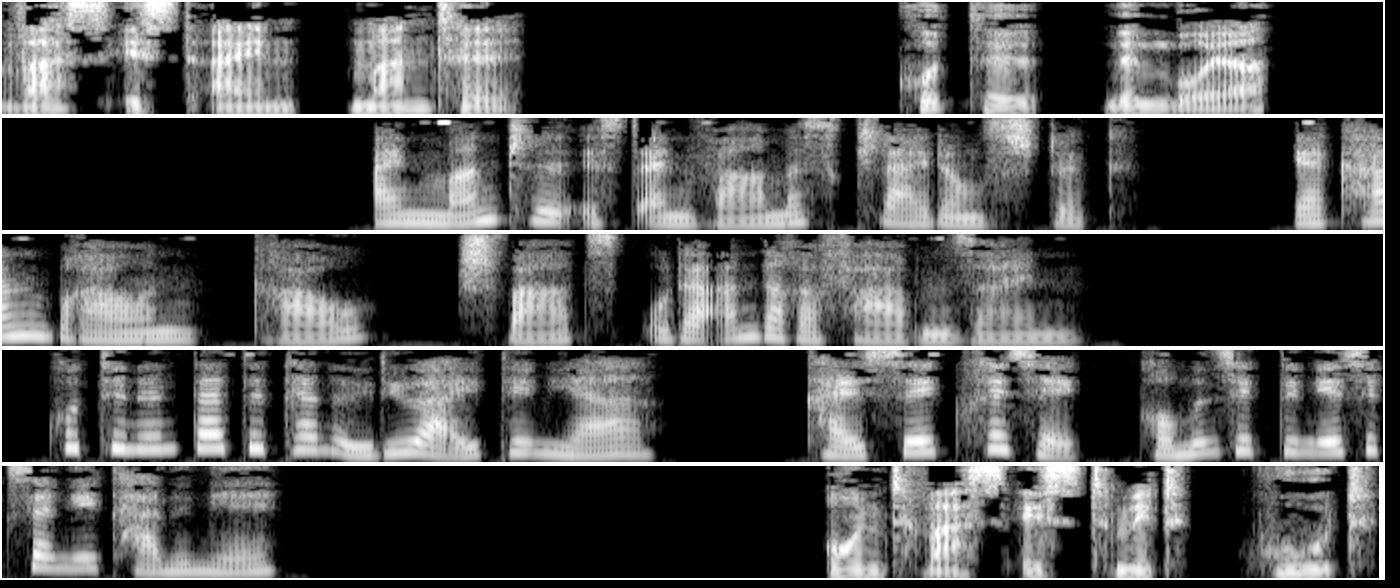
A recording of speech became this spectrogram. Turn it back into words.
Was ist ein Mantel? 코트는 뭐야? Ein Mantel ist ein warmes Kleidungsstück. Er kann braun, grau, schwarz oder andere Farben sein. 코트는 따뜻한 의류 아이템이야. 갈색, 회색, 검은색 등의 색상이 가능해. Und was ist mit Hut?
